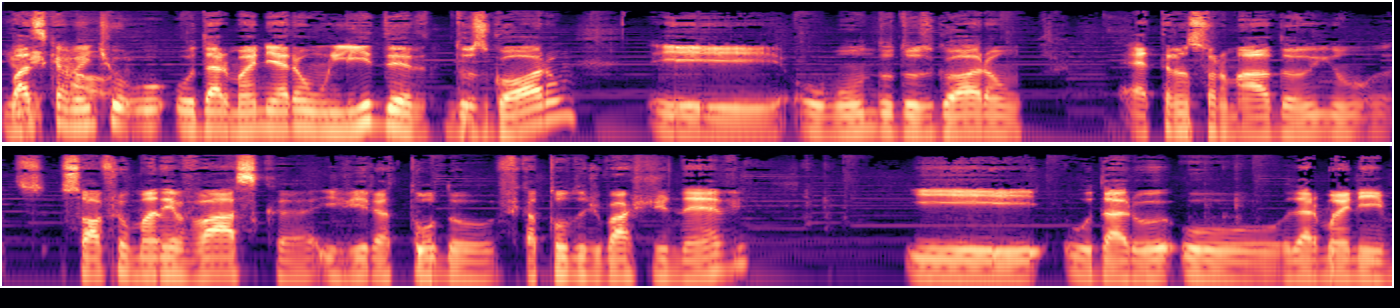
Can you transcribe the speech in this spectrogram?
e basicamente o, o Darmani era um líder dos Goron, e o mundo dos Goron é transformado em um, sofre uma nevasca e vira todo, fica todo debaixo de neve. E o, Daru, o Darmani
